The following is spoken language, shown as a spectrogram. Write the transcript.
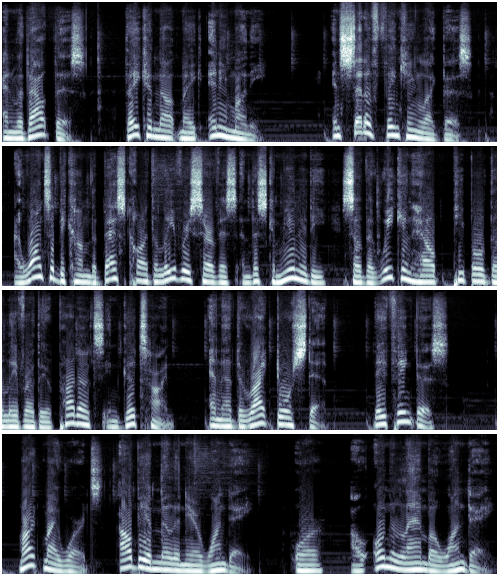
and without this, they cannot make any money. Instead of thinking like this, I want to become the best car delivery service in this community so that we can help people deliver their products in good time and at the right doorstep. They think this. Mark my words, I'll be a millionaire one day, or I'll own a Lambo one day.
